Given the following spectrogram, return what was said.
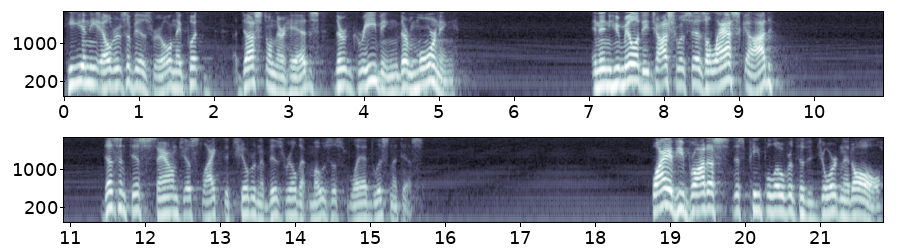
he and the elders of Israel, and they put dust on their heads. They're grieving, they're mourning. And in humility, Joshua says, Alas, God, Doesn't this sound just like the children of Israel that Moses led? Listen to this. Why have you brought us, this people, over to the Jordan at all?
